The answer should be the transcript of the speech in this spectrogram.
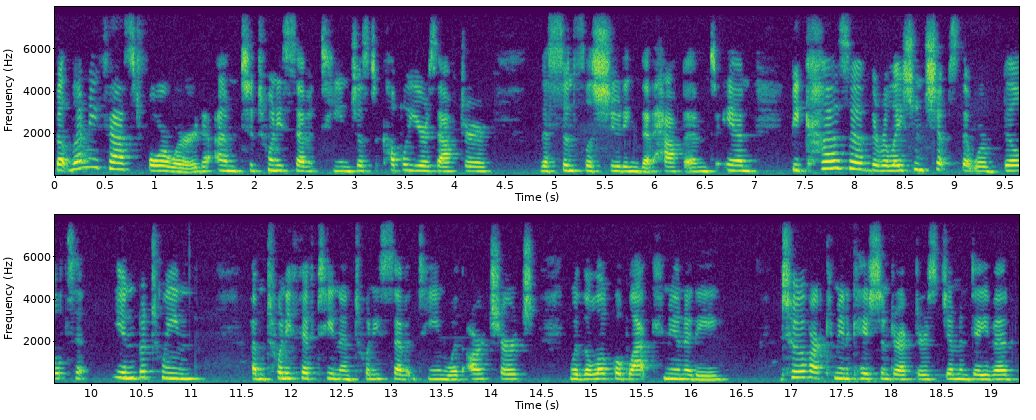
But let me fast forward um, to 2017, just a couple years after the senseless shooting that happened. And because of the relationships that were built in between um, 2015 and 2017 with our church, with the local black community, two of our communication directors, Jim and David,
